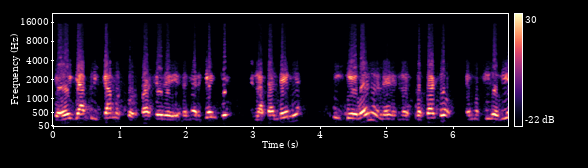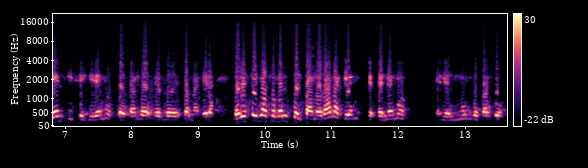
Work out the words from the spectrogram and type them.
que hoy ya aplicamos por fase de, emergencia en la pandemia y que bueno, en, nuestro caso hemos ido bien y seguiremos tratando de hacerlo de esta manera. Pero este es más o menos el panorama que, que tenemos en el mundo, Paco,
